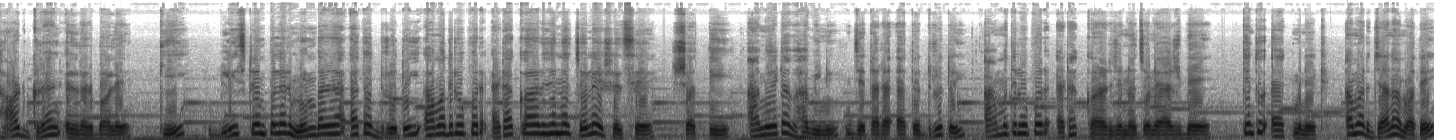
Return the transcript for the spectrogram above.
থার্ড গ্র্যান্ড এল্ডার বলে কি? ব্লিজ টেম্পলের মেম্বাররা এত দ্রুতই আমাদের উপর অ্যাটাক করার জন্য চলে এসেছে? সত্যি, আমি এটা ভাবিনি যে তারা এত দ্রুতই আমাদের উপর অ্যাটাক করার জন্য চলে আসবে। কিন্তু এক মিনিট, আমার জানা মতে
